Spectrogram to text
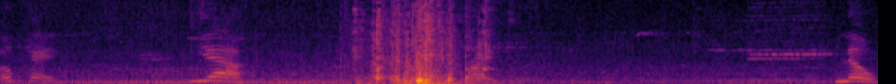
Okay. Yeah. Right. No.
